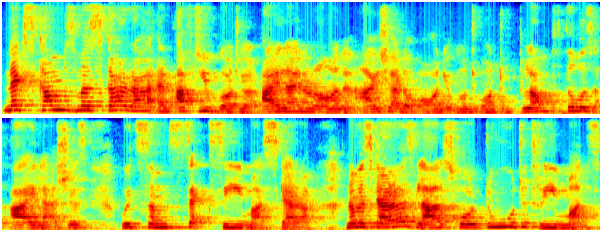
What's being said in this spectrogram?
Next comes mascara and after you've got your eyeliner on and eyeshadow on, you're going to want to plump those eyelashes with some sexy mascara. Now mascaras last for two to three months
